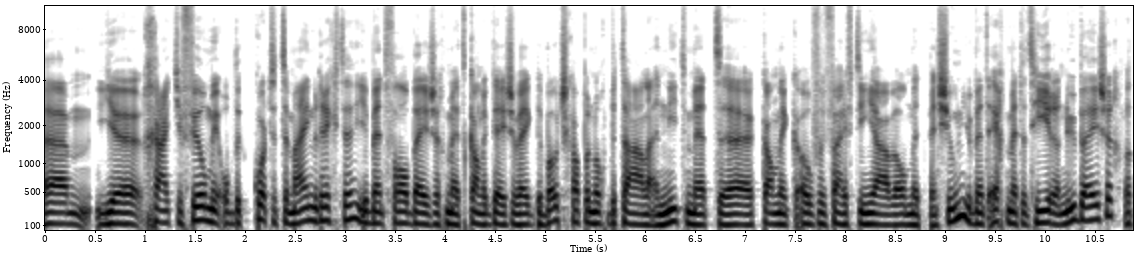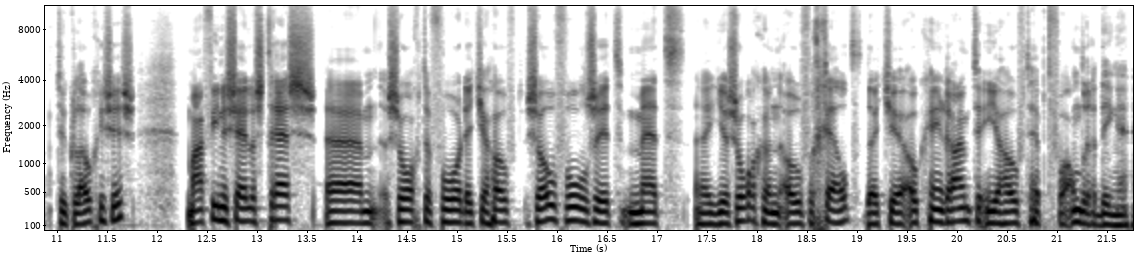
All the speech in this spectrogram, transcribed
Um, je gaat je veel meer op de korte termijn richten. Je bent vooral bezig met kan ik deze week de boodschappen nog betalen en niet met uh, kan ik over 15 jaar wel met pensioen. Je bent echt met het hier en nu bezig, wat natuurlijk logisch is. Maar financiële stress um, zorgt ervoor dat je hoofd zo vol zit met uh, je zorgen over geld dat je ook geen ruimte in je hoofd hebt voor andere dingen.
